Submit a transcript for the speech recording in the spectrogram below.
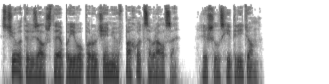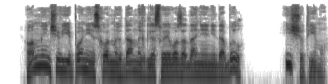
«С чего ты взял, что я по его поручению в поход собрался?» — решил схитрить он. «Он нынче в Японии исходных данных для своего задания не добыл. Ищут ему.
